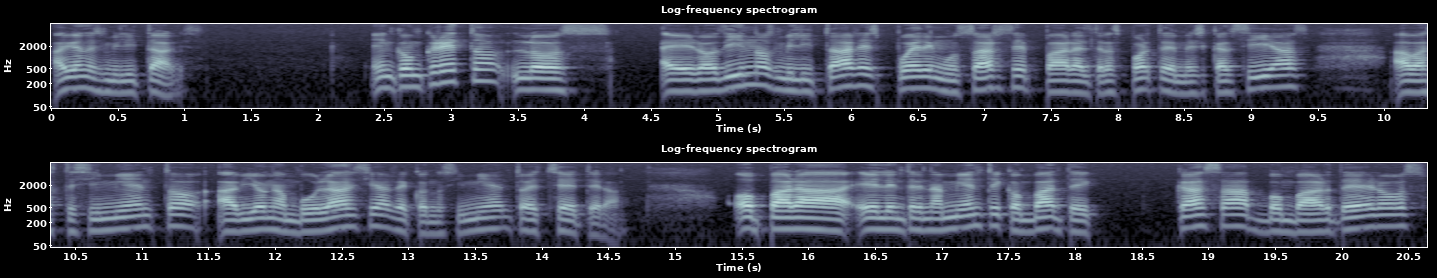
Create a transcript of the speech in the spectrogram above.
Aviones militares. En concreto, los aerodinos militares pueden usarse para el transporte de mercancías, abastecimiento, avión ambulancia, reconocimiento, etc. O para el entrenamiento y combate, caza, bombarderos,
